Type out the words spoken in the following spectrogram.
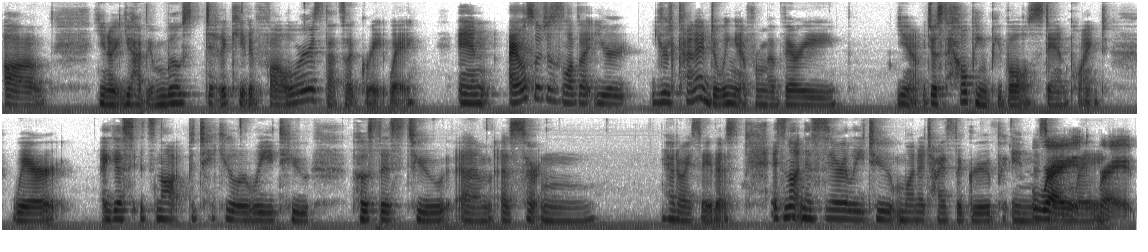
uh, you know, you have your most dedicated followers, that's a great way. And I also just love that you're you're kind of doing it from a very, you know, just helping people standpoint, where I guess it's not particularly to post this to um, a certain how do I say this? It's not necessarily to monetize the group in a right, way. Right.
